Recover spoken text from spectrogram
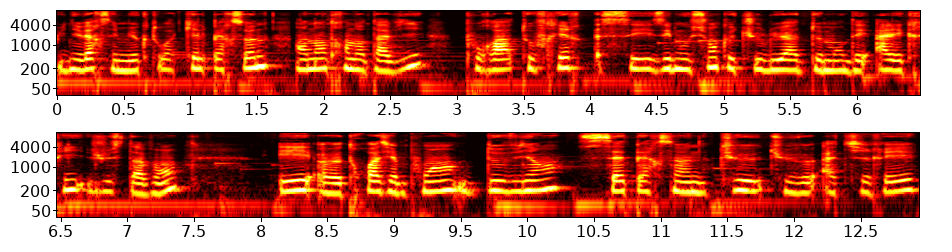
l'univers c'est mieux que toi. Quelle personne, en entrant dans ta vie, pourra t'offrir ces émotions que tu lui as demandées à l'écrit juste avant? Et euh, troisième point, deviens cette personne que tu veux attirer,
